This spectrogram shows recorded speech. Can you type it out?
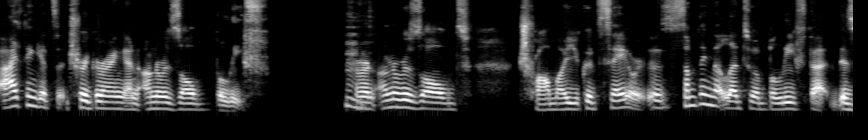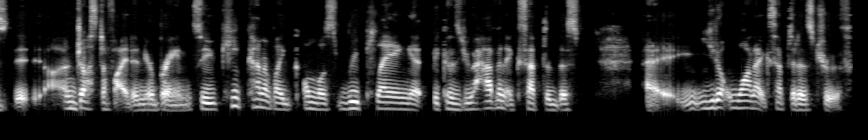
I think it's triggering an unresolved belief mm. or an unresolved trauma, you could say, or something that led to a belief that is eh, unjustified in your brain. So you keep kind of like almost replaying it because you haven't accepted this. Uh, you don't want to accept it as truth.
